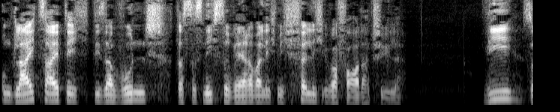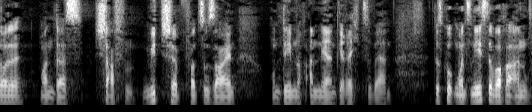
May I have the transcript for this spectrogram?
und gleichzeitig dieser Wunsch, dass das nicht so wäre, weil ich mich völlig überfordert fühle. Wie soll man das schaffen, Mitschöpfer zu sein und dem noch annähernd gerecht zu werden? Das gucken wir uns nächste Woche an.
